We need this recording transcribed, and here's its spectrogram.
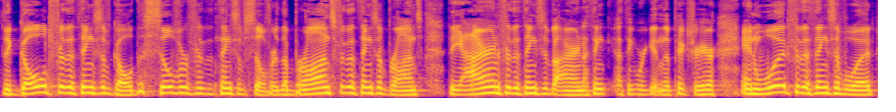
the gold for the things of gold, the silver for the things of silver, the bronze for the things of bronze, the iron for the things of iron. I think, I think we're getting the picture here. And wood for the things of wood,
